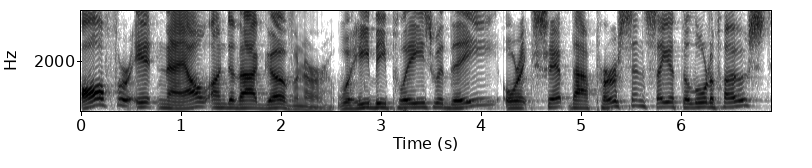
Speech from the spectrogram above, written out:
Offer it now unto thy governor. Will he be pleased with thee, or accept thy person, saith the Lord of hosts?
